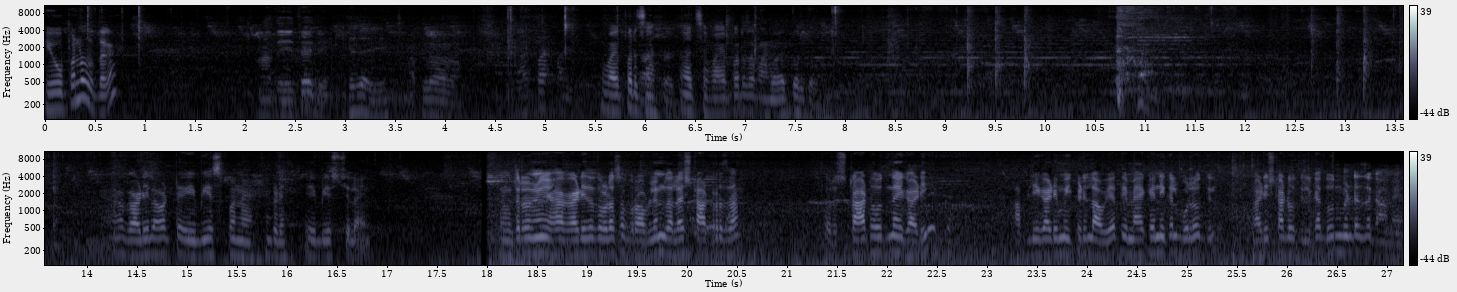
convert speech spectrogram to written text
हे ओपनच होतं का? हा ते येतंय ते. आपलं वायपरचा अच्छा वायपरचा पाणी. गाडीला वाटतं ए बी एस पण आहे इकडे ए बी एसची लाईन तर मित्रांनो ह्या गाडीचा थोडासा प्रॉब्लेम झाला आहे स्टार्टरचा तर स्टार्ट होत नाही गाडी. आपली गाडी मग इकडे लावूया. ते मेकॅनिकल बोलवतील. गाडी स्टार्ट होतील का? दोन मिनटाचं काम आहे.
